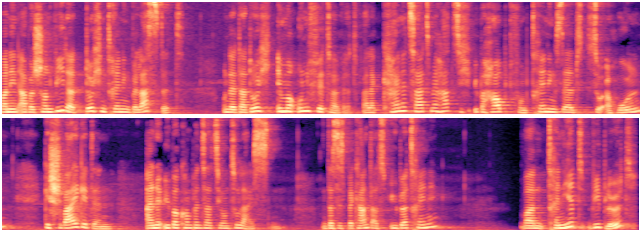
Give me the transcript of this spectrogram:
man ihn aber schon wieder durch ein Training belastet und er dadurch immer unfitter wird, weil er keine Zeit mehr hat, sich überhaupt vom Training selbst zu erholen, geschweige denn eine Überkompensation zu leisten. Und das ist bekannt als Übertraining. Man trainiert wie blöd,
